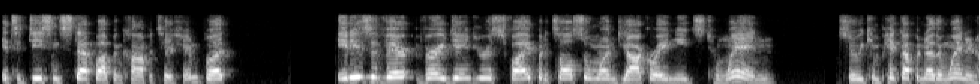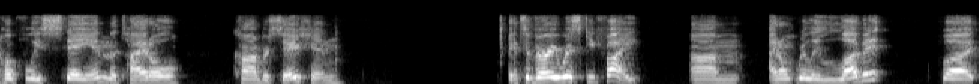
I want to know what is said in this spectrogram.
it's a decent step up in competition, but it is a very very dangerous fight. But it's also one Jacare needs to win, so he can pick up another win and hopefully stay in the title conversation. It's a very risky fight, um, I don't really love it, but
